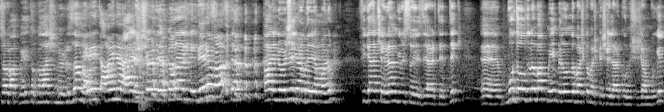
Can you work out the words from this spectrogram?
Kusura bakmayın tokalaşmıyoruz ama. Evet aynen. Aynen şöyle yakalar gibi. Merhaba. Aynı o şekilde yapalım. Figen Çevrem Gülsoy'u ziyaret ettik. Ee, burada olduğuna bakmayın ben onunla başka başka şeyler konuşacağım bugün.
